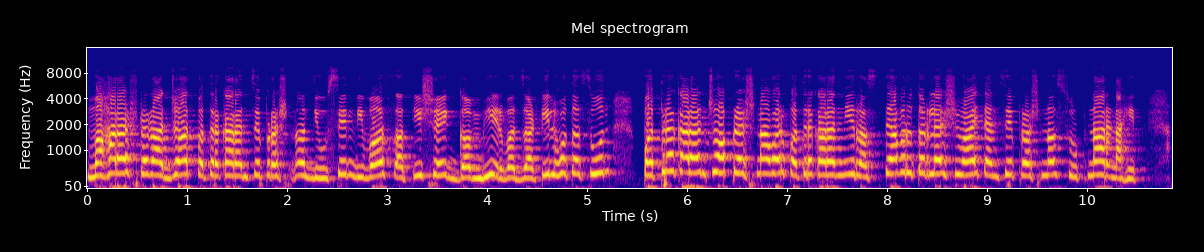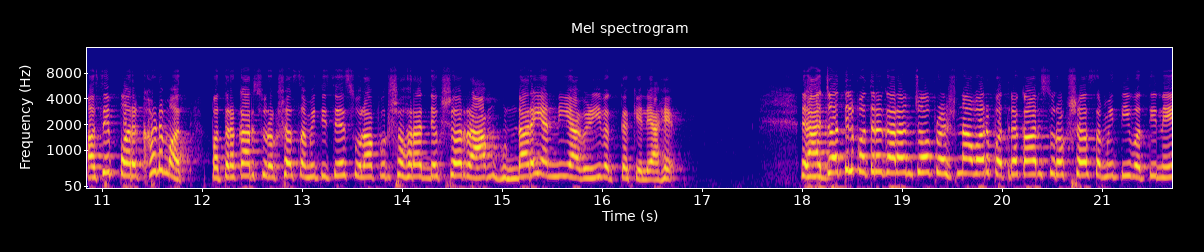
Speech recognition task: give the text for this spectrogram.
महाराष्ट्र राज्यात पत्रकारांचे प्रश्न दिवसेंदिवस अतिशय गंभीर व जटिल होत असून पत्रकारांच्या प्रश्नावर पत्रकारांनी रस्त्यावर उतरल्याशिवाय त्यांचे प्रश्न सुटणार नाहीत. असे परखड मत पत्रकार सुरक्षा समितीचे सोलापूर शहराध्यक्ष राम हुंडारे यांनी यावेळी व्यक्त केले आहे. राज्यातील पत्रकारांच्या प्रश्नावर पत्रकार सुरक्षा समिती वतीने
